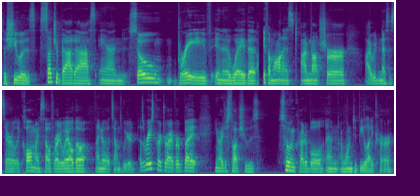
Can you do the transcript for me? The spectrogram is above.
that she was such a badass and so brave in a way that, if I'm honest, I'm not sure I would necessarily call myself right away, although I know that sounds weird as a race car driver, but you know, I just thought she was so incredible and I wanted to be like her.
